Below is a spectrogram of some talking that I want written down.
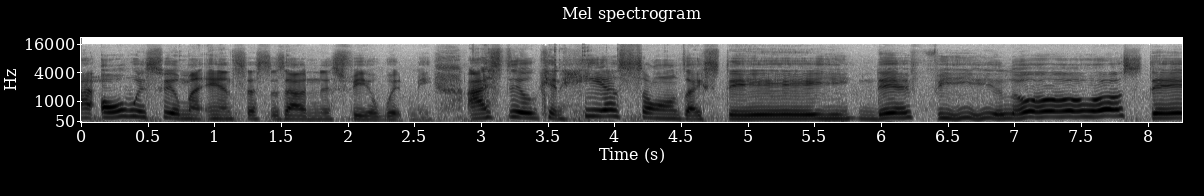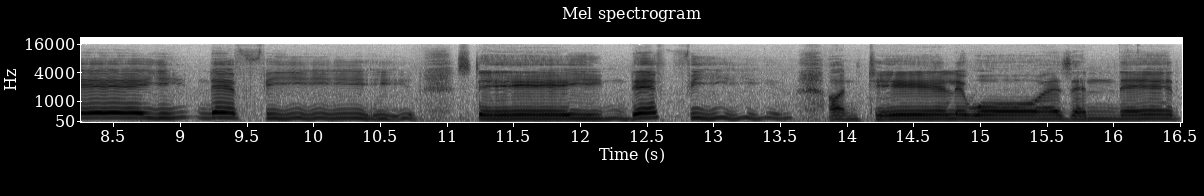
I always feel my ancestors out in this field with me. I still can hear songs like stay in the field, oh, oh, stay in the field, stay in the field until the war has ended.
